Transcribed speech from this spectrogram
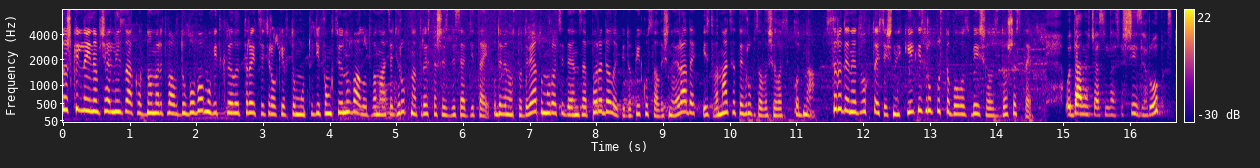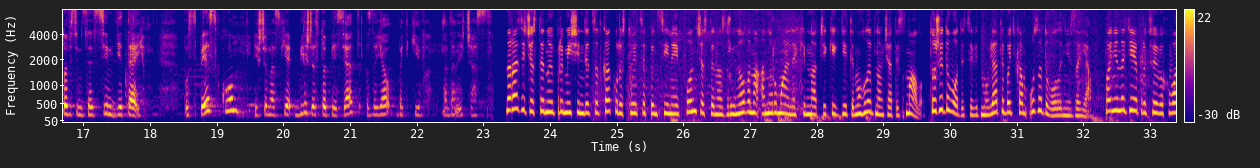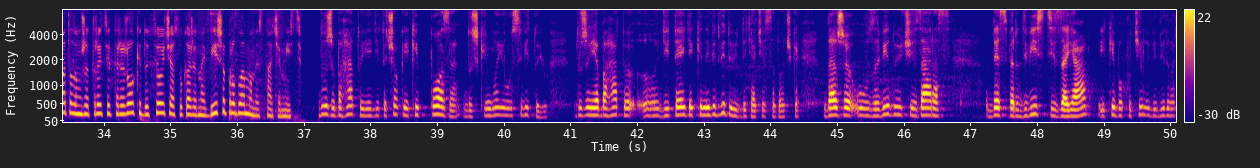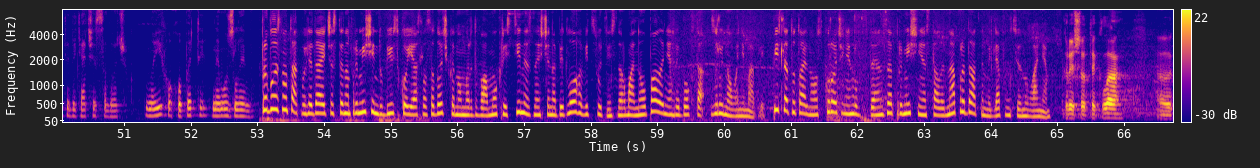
Дошкільний навчальний заклад номер 2 в Дубовому відкрили 30 років тому. Тоді функціонувало 12 груп на 360 дітей. У 99-му році ДНЗ передали під опіку селищної ради. Із 12 груп залишилась одна. З середини 2000-х кількість груп поступово збільшилась до шести. У даний час у нас 6 груп, 187 дітей по списку, і ще в нас є більше 150 заяв батьків на даний час. Наразі частиною приміщень дитсадка користується пенсійний фонд, частина зруйнована, а нормальних кімнат, в яких діти могли б навчатись мало. Тож і доводиться відмовляти батькам у задоволенні заяв. Пані Надія працює вихователем вже 33 роки. До цього часу каже, найбільша проблема нестача місць. Дуже багато є діточок, які поза дошкільною освітою. Дуже є багато е, дітей, які не відвідують дитячі садочки. Навіть у завідуючі зараз десь вер 200 заяв, які б хотіли відвідувати дитячий садочок. але їх охопити неможливо. Приблизно так виглядає частина приміщень Дубівського ясла садочка номер 2 Мокрі стіни, знищена підлога, відсутність нормального опалення, грибок та зруйновані меблі. Після тотального скорочення груп в ДНЗ приміщення стали непридатними для функціонування. Криша текла,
